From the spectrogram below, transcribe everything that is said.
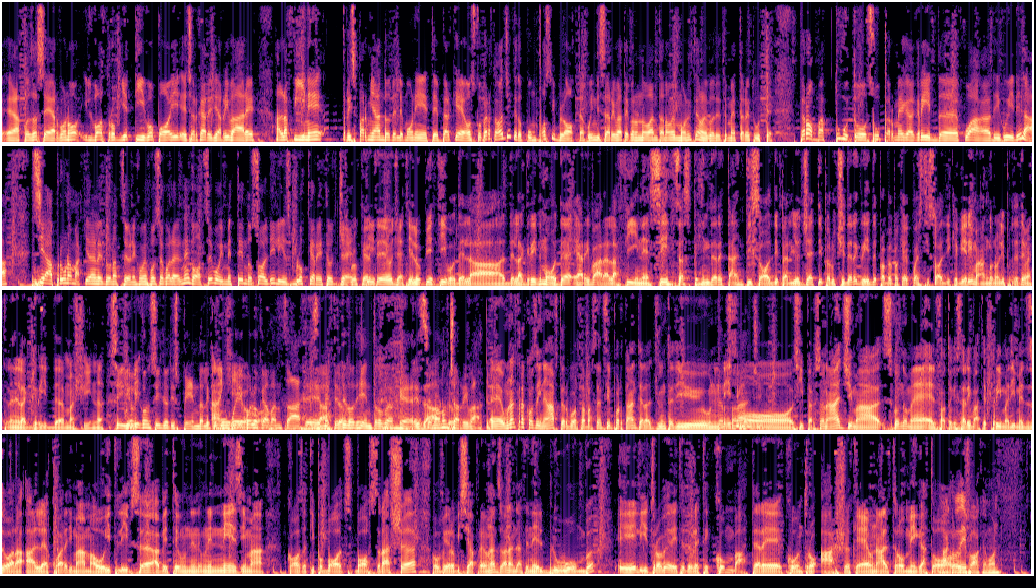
eh, a cosa servono. Il vostro obiettivo poi è cercare di arrivare alla fine risparmiando delle monete perché ho scoperto oggi che dopo un po' si blocca quindi se arrivate con un 99 monete non le potete mettere tutte. Però battuto super mega grid eh, qua di qui di là si apre una macchina delle donazioni come fosse quella del negozio e voi mettendo soldi lì sbloccherete oggetti. Sbloccherete oggetti. E l'obiettivo della, della grid mode è arrivare alla fine senza spendere tanti soldi per gli oggetti per uccidere grid proprio perché questi soldi che vi rimangono li potete mettere nella grid machine. Sì, io Quindi- vi consiglio di spenderli. Comunque, quello che avanzate, Esatto. mettetelo dentro perché se no non ci arrivate. Eh, un'altra cosa in Afterworld abbastanza importante è l'aggiunta di un ennesimo sì, personaggi, ma secondo me è il fatto che se arrivate prima di mezz'ora al cuore di mamma o It Lives avete un- un'ennesima cosa tipo boss, boss rush, ovvero vi si apre una zona, andate nel Blue Womb e lì troverete dovrete combattere contro Ash che è un altro megatoro. Ma quello dei Pokémon?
